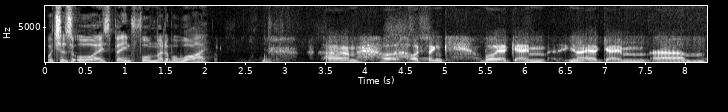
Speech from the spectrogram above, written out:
which has always been formidable. Why? Um, I think, well, our game, you know, our game um,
